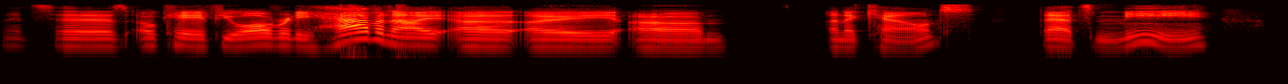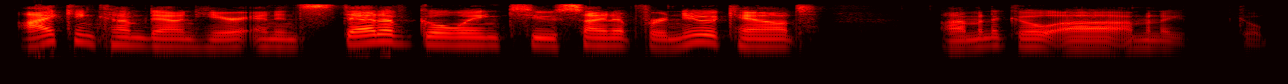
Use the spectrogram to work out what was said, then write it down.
And it says, okay, if you already have an, uh, a, um, an account, that's me, I can come down here and instead of going to sign up for a new account, I'm going to go, uh, I'm going to go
